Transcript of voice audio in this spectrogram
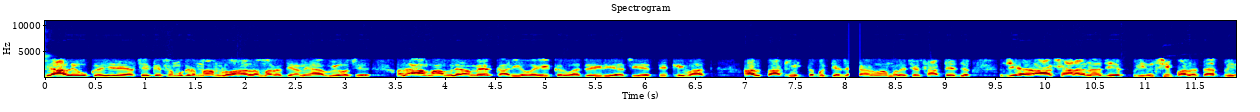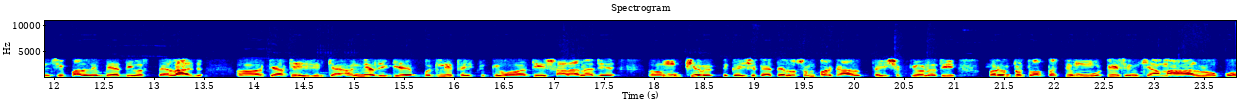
તે હાલ એવું કહી રહ્યા છે કે સમગ્ર મામલો હાલ અમારા ધ્યાને આવ્યો છે અને આ મામલે અમે કાર્યવાહી કરવા જઈ રહ્યા છીએ. તેટલી વાત હાલ પ્રાથમિક તબક્કે જાણવા મળે છે. સાથે જ જે આ શાળાના જે પ્રિન્સિપાલ હતા પ્રિન્સિપાલની બે દિવસ પહેલા જ ત્યાંથી ક્યાં અન્ય જગ્યાએ બદલી થઈ ચૂકી હોવાથી શાળાના જે મુખ્ય વ્યક્તિ કહી શકાય તેનો સંપર્ક હાલ થઈ શક્યો નથી. પરંતુ ચોક્કસથી મોટી સંખ્યામાં હાલ લોકો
